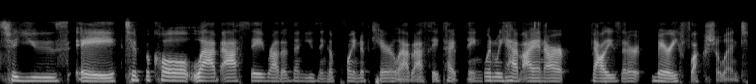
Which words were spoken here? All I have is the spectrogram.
to use a typical lab assay rather than using a point of care lab assay type thing when we have INR values that are very fluctuant.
